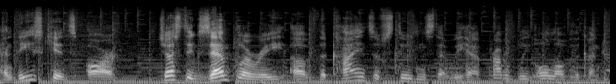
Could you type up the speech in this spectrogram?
And these kids are just exemplary of the kinds of students that we have probably all over the country.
